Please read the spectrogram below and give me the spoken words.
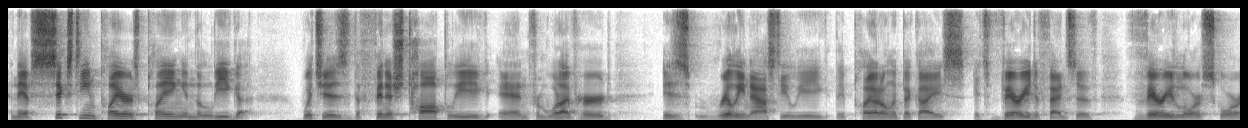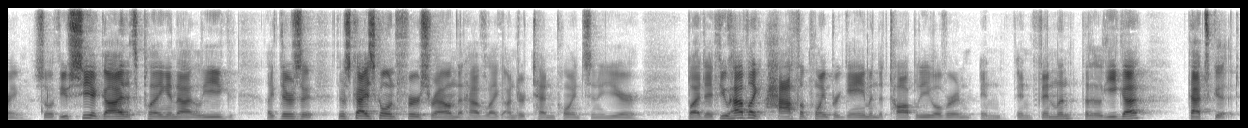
and they have 16 players playing in the Liiga, which is the Finnish top league. And from what I've heard, is really nasty league. They play on Olympic ice. It's very defensive, very low scoring. So if you see a guy that's playing in that league, like there's a there's guys going first round that have like under 10 points in a year. But if you have like half a point per game in the top league over in, in, in Finland, the Liiga, that's good.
